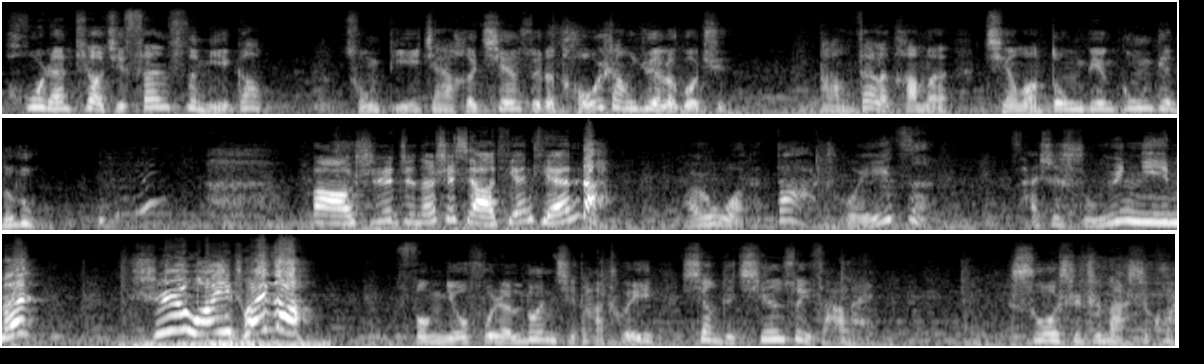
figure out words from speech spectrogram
忽然跳起三四米高。从迪迦和千岁的头上跃了过去，挡在了他们前往东边宫殿的路。宝石只能是小甜甜的，而我的大锤子才是属于你们。吃我一锤子！疯牛夫人抡起大锤，向着千岁砸来。说时迟，那时快，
